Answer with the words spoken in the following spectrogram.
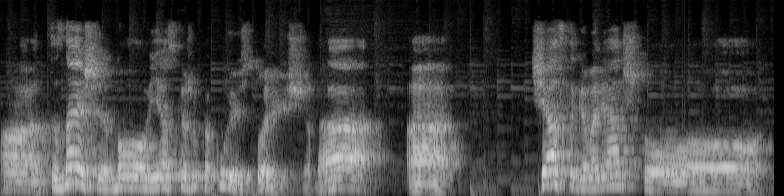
А, ты знаешь, но я скажу какую историю еще. Да? А, часто говорят, что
